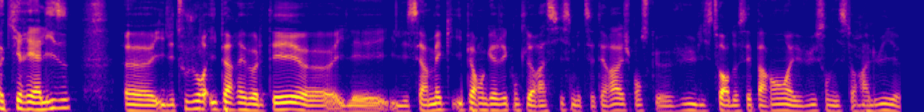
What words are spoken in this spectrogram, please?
euh, qu'il réalise, euh, il est toujours hyper révolté. euh, il est, il est, c'est un mec hyper engagé contre le racisme, etc. Et je pense que vu l'histoire de ses parents et vu son histoire à lui, euh,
